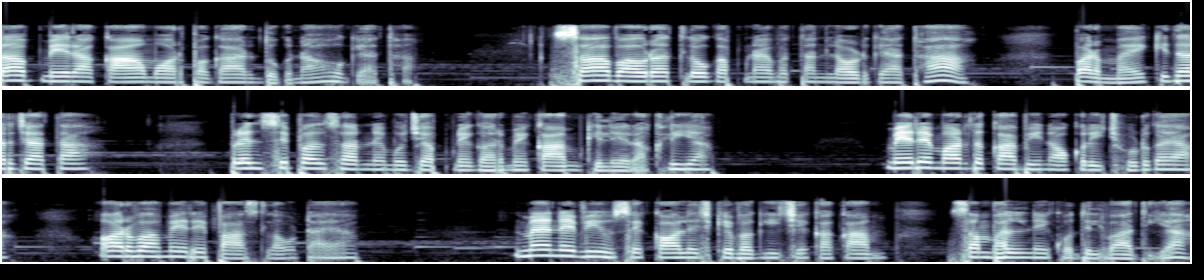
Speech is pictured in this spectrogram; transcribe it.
तब मेरा काम और पगार दुगना हो गया था। सब औरत लोग अपना वतन लौट गया था, पर मैं किधर जाता? प्रिंसिपल सर ने मुझे अपने घर में काम के लिए रख लिया। मेरे मर्द का भी नौकरी छूट गया और वह मेरे पास लौट आया। मैंने भी उसे कॉलेज के बगीचे का काम संभलने को दिलवा दिया।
